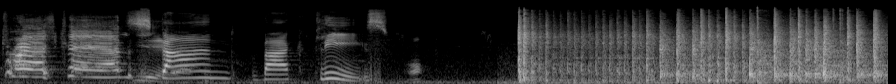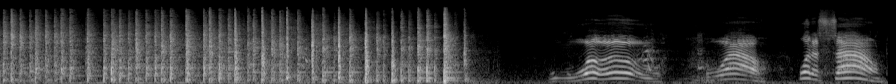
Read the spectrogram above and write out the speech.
trash can? Stand back, please. Oh. Whoa! Wow, what a sound!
